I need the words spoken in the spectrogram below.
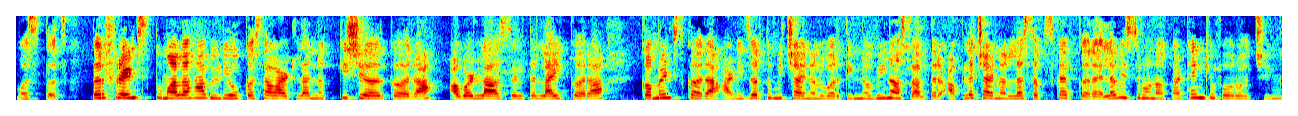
मस्तच. तर फ्रेंड्स तुम्हाला हा व्हिडिओ कसा वाटला नक्की शेअर करा. आवडला असेल तर लाईक करा. कमेंट्स करा आणि जर तुम्ही चॅनलवरती नवीन असाल तर आपल्या चॅनलला सबस्क्राईब करायला विसरू नका. थँक्यू फॉर वॉचिंग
